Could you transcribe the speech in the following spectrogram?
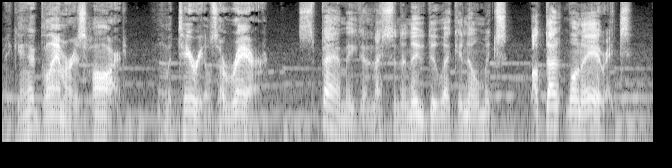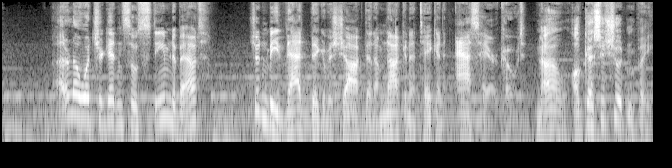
Making a glamour is hard, and the materials are rare. Spare me the lesson in hoodoo economics. I don't want to hear it. I don't know what you're getting so steamed about. Shouldn't be that big of a shock that I'm not gonna take an ass haircoat. No, I guess it shouldn't be,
